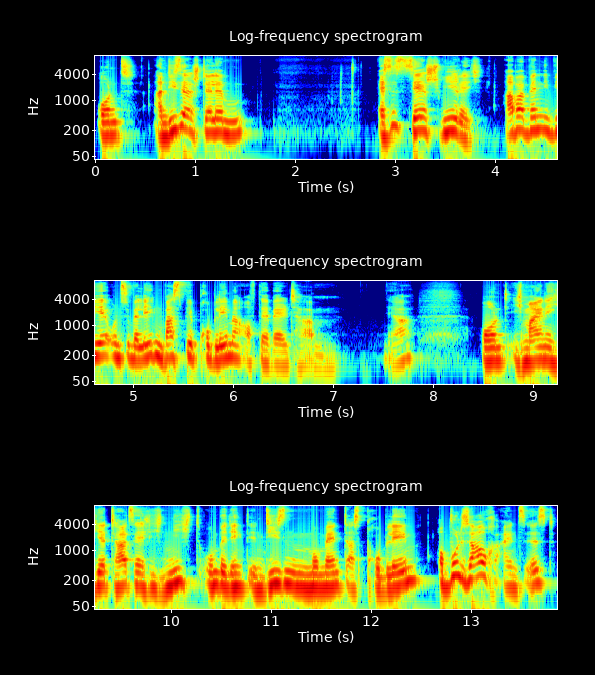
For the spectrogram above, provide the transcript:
Und an dieser Stelle, es ist sehr schwierig, aber wenn wir uns überlegen, was wir Probleme auf der Welt haben, ja, und ich meine hier tatsächlich nicht unbedingt in diesem Moment das Problem, obwohl es auch eins ist,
